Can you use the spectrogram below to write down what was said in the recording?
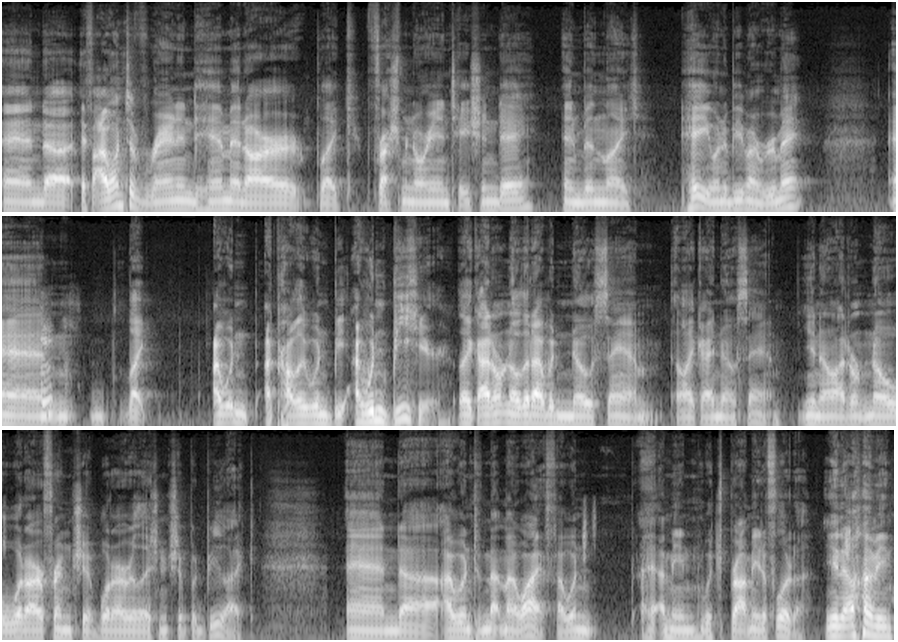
And uh, if I wouldn't have ran into him at our like freshman orientation day and been like, "Hey, you want to be my roommate?" and like I wouldn't I probably wouldn't be I wouldn't be here. Like I don't know that I would know Sam like I know Sam. You know, I don't know what our friendship, what our relationship would be like. And uh, I wouldn't have met my wife. I wouldn't I I mean, which brought me to Florida. You know, I mean,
